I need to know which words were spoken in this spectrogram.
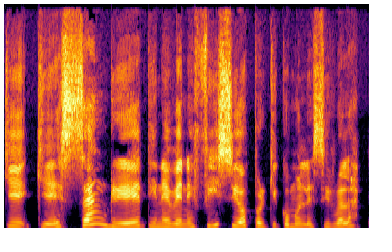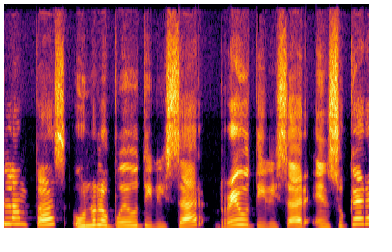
que, que es sangre tiene beneficios porque como le sirve a las plantas, uno lo puede utilizar, reutilizar en su cara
